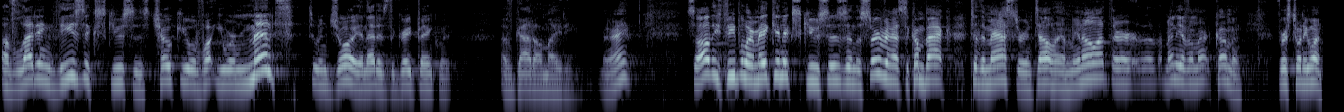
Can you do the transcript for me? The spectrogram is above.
of letting these excuses choke you of what you were meant to enjoy, and that is the great banquet of God Almighty. All right? So all these people are making excuses, and the servant has to come back to the master and tell him, you know what, there, uh, many of them aren't coming. Verse 21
